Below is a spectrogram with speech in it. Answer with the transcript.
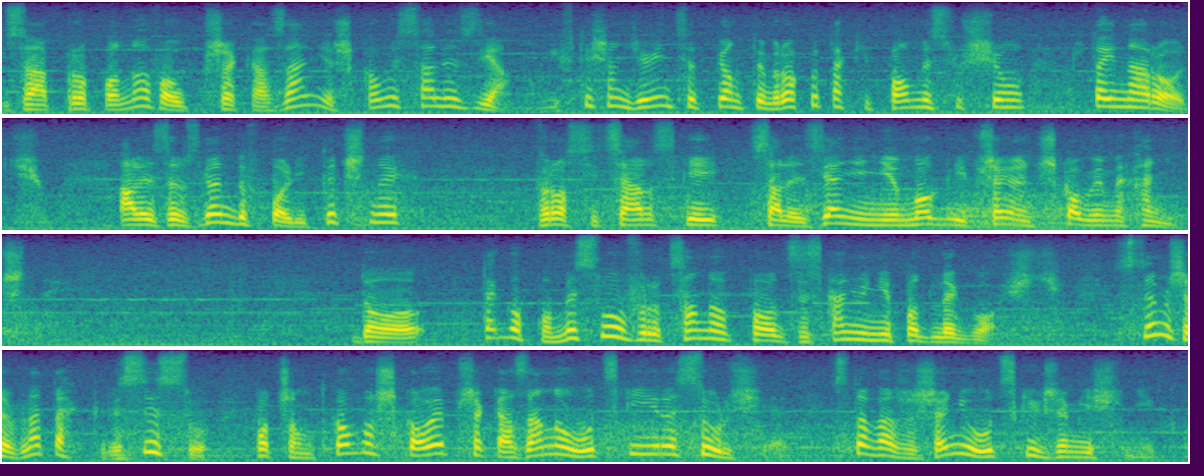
zaproponował przekazanie szkoły salezjanom i w 1905 roku taki pomysł się tutaj narodził, ale ze względów politycznych w Rosji carskiej salezjanie nie mogli przejąć szkoły mechanicznej. Do tego pomysłu wrócono po odzyskaniu niepodległości. Z tym, że w latach kryzysu początkowo szkołę przekazano łódzkiej resursie, Stowarzyszeniu Łódzkich Rzemieślników.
